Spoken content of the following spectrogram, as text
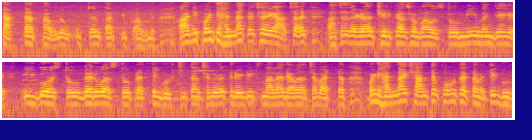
टाकतात पावलं उचलतात ती पावलं. आणि पण त्यांना कसं आहे असा असा सगळा चिडका स्वभाव असतो. मी म्हणजे इगो असतो गर्व असतो. प्रत्येक गोष्टीचा सगळं क्रेडिट मला द्यावं असं वाटतं. पण ह्यांना शांत कोण करतं माहिती गुरु.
